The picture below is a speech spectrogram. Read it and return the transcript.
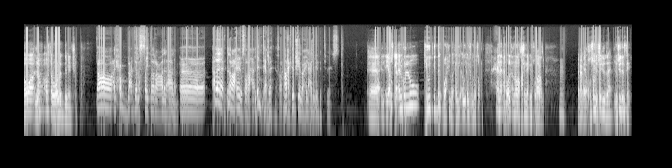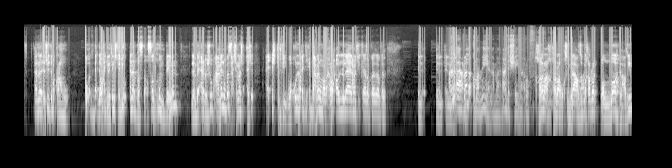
هو Love After World Domination آه الحب بعد السيطره على العالم آه هذا ترى حلو صراحة البنت عجبتني صراحة ما راح شيء الوحيد اللي عجبني البنت بس الانمي كله cute جدا وحلو قوي قوي قوي أنا بقول أنا ما اني والله. العظيم خصوصا الاستوديو ده الاستوديو ده أنا الاستوديو ده بكرهه هو ده, ده واحد من الاثنين استوديو أنا بستقصدهم دايما لما أنا بشوف اعمالهم بس عشان اشتم فيه وكل واحد يحب اعمالهم أروح أقول له لا أنا عملت كذا وكذا وكذا ال- ال- ال- هذا اعمال قمامية الامانه ما عنده شيء معروف. خرا خرا اقسم بالله العظيم بخرج والله العظيم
